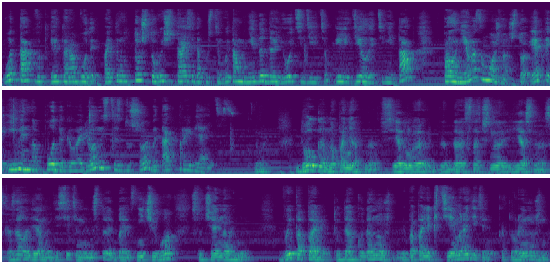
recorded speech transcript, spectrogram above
Вот так вот это работает. Поэтому то, что вы считаете, допустим, вы там не додаете детям, или делаете не так, вполне возможно, что это именно по договоренности с душой вы так проявляетесь. Долго, но понятно. Я думаю, достаточно ясно рассказала Диана. Действительно, не стоит бояться. Ничего случайного нет. Вы попали туда, куда нужно. Вы попали к тем родителям, которые нужны.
